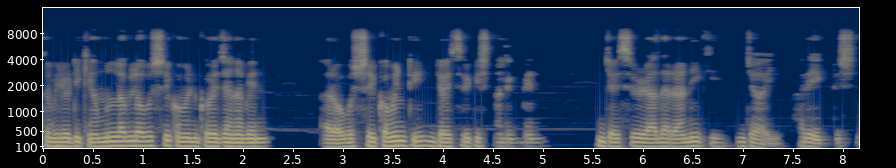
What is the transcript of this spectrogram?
তো ভিডিওটি কেমন লাগল অবশ্যই কমেন্ট করে জানাবেন। আর অবশ্যই কমেন্টে জয় শ্রীকৃষ্ণ লিখবেন। জয় শ্রী রাধা রানী কি? জয় হরে কৃষ্ণ।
